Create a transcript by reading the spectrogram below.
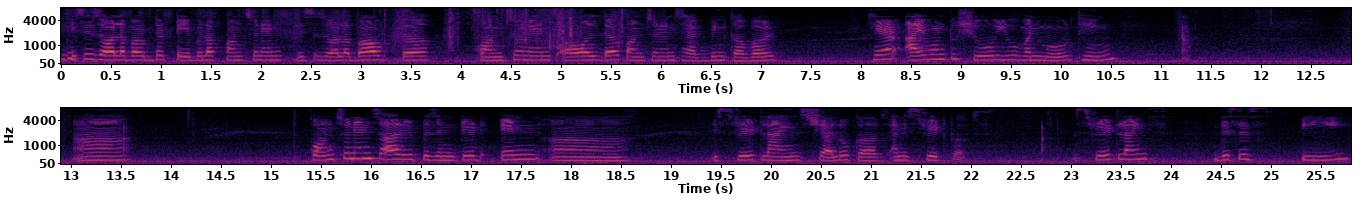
this is all about the table of consonants. This is all about the consonants. All the consonants have been covered. Here I want to show you one more thing. Uh, consonants are represented in uh, straight lines shallow curves and straight curves. Straight lines this is P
